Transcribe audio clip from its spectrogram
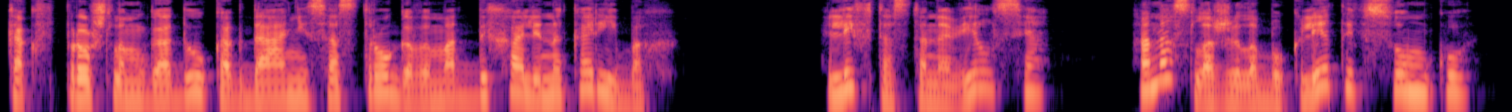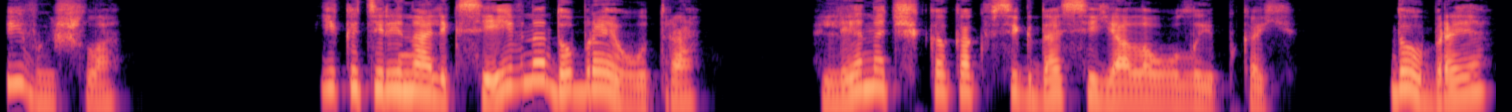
Как в прошлом году, когда они со Строговым отдыхали на Карибах. Лифт остановился, она сложила буклеты в сумку и вышла. «Екатерина Алексеевна, доброе утро!» Леночка, как всегда, сияла улыбкой. «Доброе!»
